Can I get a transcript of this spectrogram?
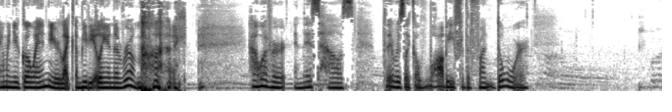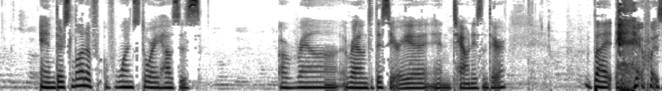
And when you go in, you're like immediately in the room. However, in this house, there was like a lobby for the front door. And there's a lot of, of one story houses around around this area in town, isn't there? But it was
